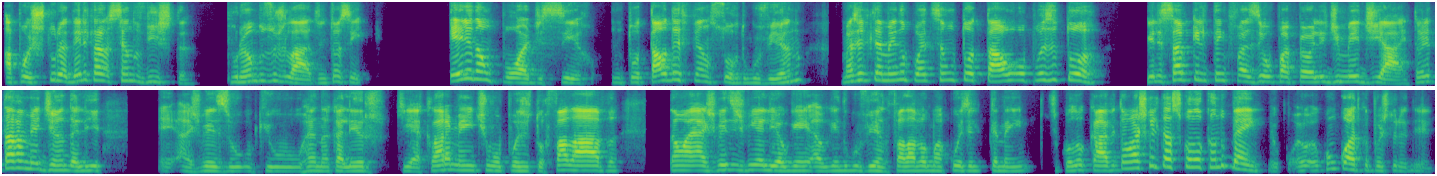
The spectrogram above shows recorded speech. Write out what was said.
a postura dele está sendo vista por ambos os lados. Então, assim, ele não pode ser um total defensor do governo, mas ele também não pode ser um total opositor. Ele sabe que ele tem que fazer o papel ali de mediar. Então ele estava mediando ali, é, às vezes, o, o, que o Renan Calheiros, que é claramente um opositor, falava. Então, às vezes vinha ali alguém, alguém do governo, falava alguma coisa, ele também se colocava. Então, eu acho que ele está se colocando bem. Eu, eu, eu, concordo com a postura dele.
